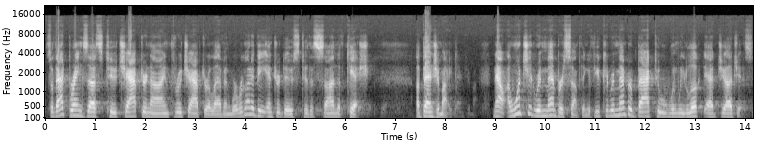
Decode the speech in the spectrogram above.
So that brings us to chapter 9 through chapter 11, where we're going to be introduced to the son of Kish, a Benjamite. Now, I want you to remember something. If you can remember back to when we looked at Judges,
